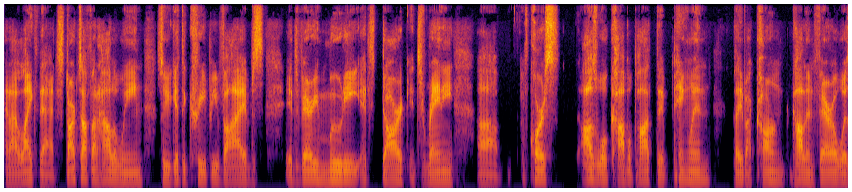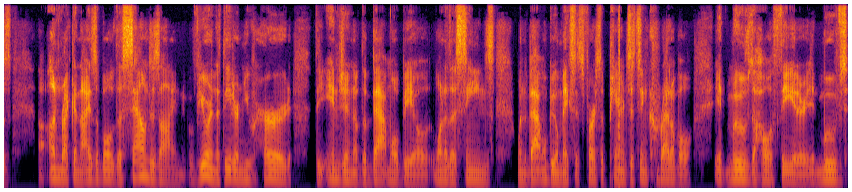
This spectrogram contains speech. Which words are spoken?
and I like that. Starts off at Halloween, so you get the creepy vibes. It's very moody. It's dark. It's rainy. Uh, of course, Oswald Cobblepot, the Penguin, played by Colin, Colin Farrell, was uh, unrecognizable. The sound design, if you were in the theater and you heard the engine of the Batmobile, one of the scenes when the Batmobile makes its first appearance, it's incredible. It moves the whole theater. It moves,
